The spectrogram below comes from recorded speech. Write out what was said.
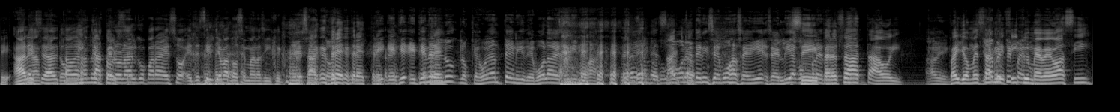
Sí, Alex ha estado dejando el 2014. pelo largo para eso, es decir, lleva dos semanas sin recortar. Exacto. Tres, tres, tres. Y, y- y tiene Tres. el look, los que juegan tenis, de bola de tenis mojada. ¿Sabes? Cuando tú una bola de tenis se moja, se, se lía Sí, completa. pero eso es hasta hoy. Ah, bien. Pues yo me Ya estoy sacrifico y me veo así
